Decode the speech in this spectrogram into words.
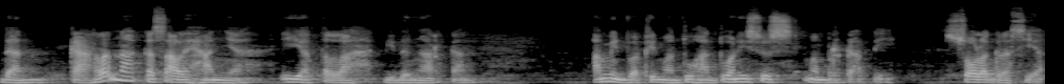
dan karena kesalehannya ia telah didengarkan. Amin buat firman Tuhan. Tuhan Yesus memberkati. Sola Gracia.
